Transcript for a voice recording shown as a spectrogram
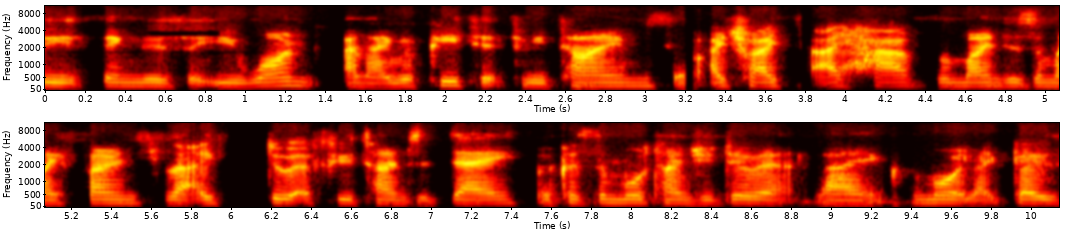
the thing is that you want and I repeat it three times. I try I have reminders on my phone so that I do it a few times a day because the more times you do it, like the more it like goes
